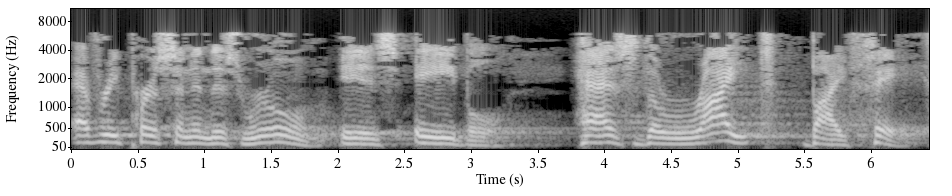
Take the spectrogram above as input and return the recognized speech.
Every person in this room is able, has the right by faith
